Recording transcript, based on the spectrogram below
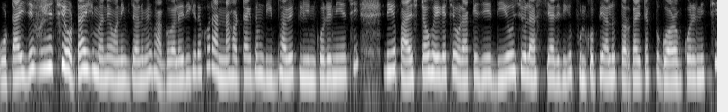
ওটাই যে হয়েছে, ওটাই মানে অনেক জন্মের ভাগ্য ভালো। এদিকে দেখো রান্নাঘরটা একদম ডিপভাবে ক্লিন করে নিয়েছি। এদিকে পায়েসটাও হয়ে গেছে ওরাকে যে দিয়েও চলে আসছি। আর এদিকে ফুলকপি আলুর তরকারিটা একটু গরম করে নিচ্ছি।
